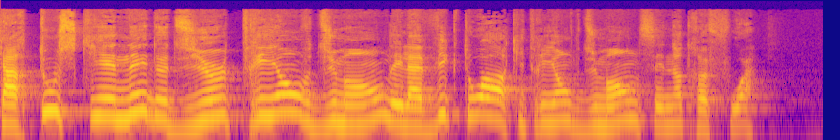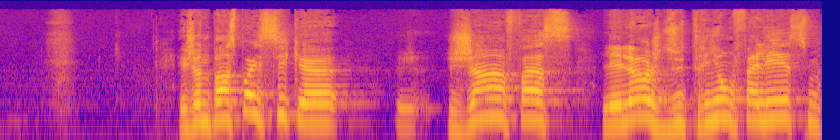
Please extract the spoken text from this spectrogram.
car tout ce qui est né de Dieu triomphe du monde et la victoire qui triomphe du monde, c'est notre foi. Et je ne pense pas ici que Jean fasse l'éloge du triomphalisme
